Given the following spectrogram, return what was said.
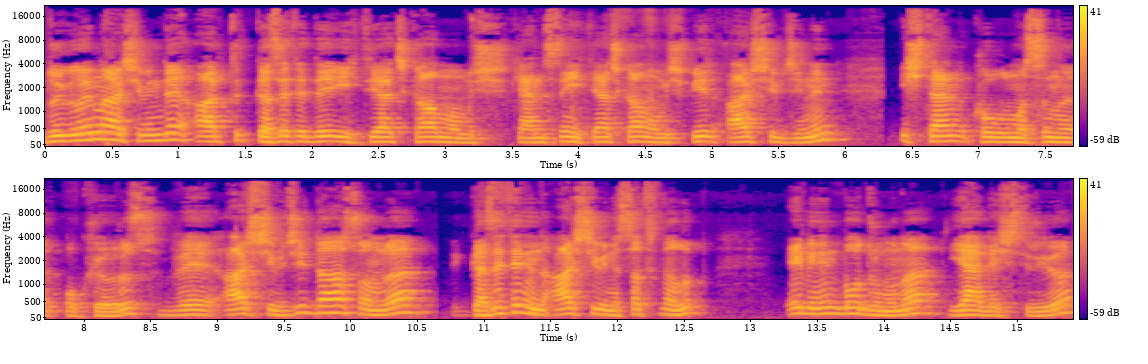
Duyguların arşivinde artık gazetede ihtiyaç kalmamış, kendisine ihtiyaç kalmamış bir arşivcinin işten kovulmasını okuyoruz ve arşivci daha sonra gazetenin arşivini satın alıp evinin bodrumuna yerleştiriyor.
